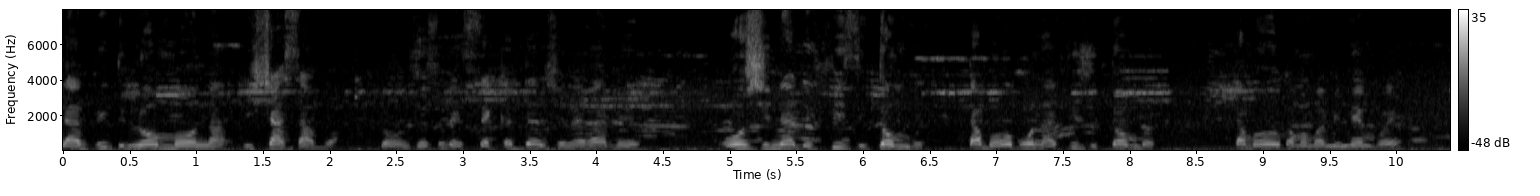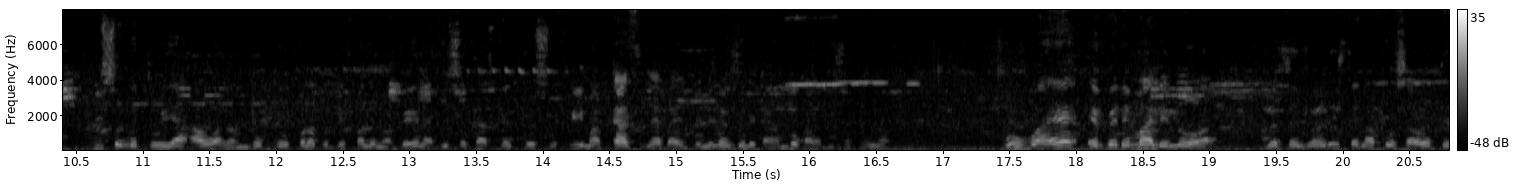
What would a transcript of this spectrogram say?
David Lomona Ishasabwa. Donc, je suis le secrétaire général de, originaire de Fizi Tombo. Tambo omona Fizi Tombo, tambo oyoka mama minembo, eh? biso nde toya awa na mboka mpo na kodefendre mabele na biso parce que tosufri makasi na baevenema ezoleka na mboka na biso kuna vous voyez événement lelo a monsieur journaliste nakosa yo te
